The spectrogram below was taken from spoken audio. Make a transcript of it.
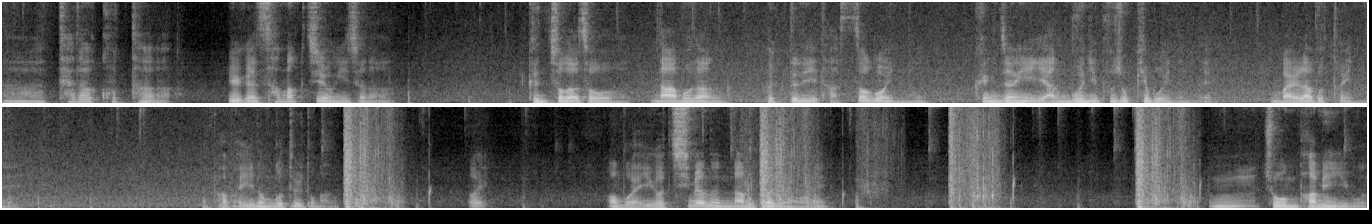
아 테라코타 여기가 사막 지형이잖아. 근처라서 나무랑 흙들이 다 썩어 있나? 굉장히 양분이 부족해 보이는데 말라붙어 있네. 봐봐 이런 것들도 많고. 어이? 어 뭐야 이거 치면은 나무까지 나오네? 음 좋은 파밍이군.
